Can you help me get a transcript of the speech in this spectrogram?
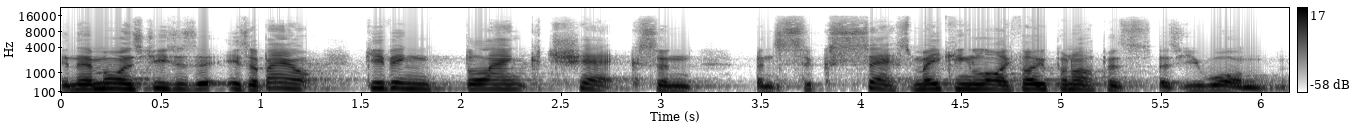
In their minds, Jesus is about giving blank checks and, and success, making life open up as, as you want.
